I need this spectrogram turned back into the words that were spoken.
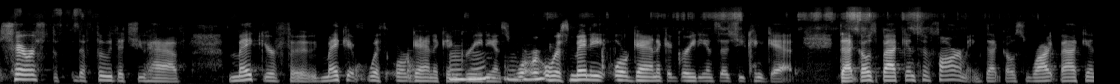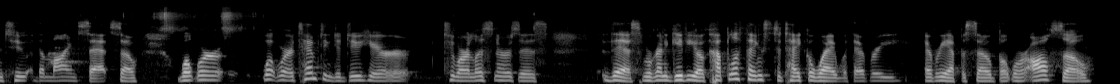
cherish the, the food that you have. Make your food, make it with organic mm-hmm, ingredients mm-hmm. Or, or as many organic ingredients as you can get. That goes back into farming. That goes right back into the mindset. So what we're what we're attempting to do here to our listeners is this. We're going to give you a couple of things to take away with every every episode, but we're also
